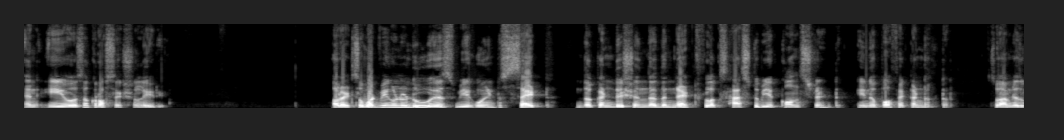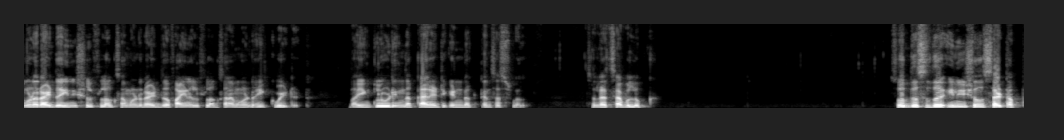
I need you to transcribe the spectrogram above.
and A was the cross sectional area. Alright, so what we are going to do is we are going to set the condition that the net flux has to be a constant in a perfect conductor. So I am just going to write the initial flux, I am going to write the final flux and I am going to equate it by including the kinetic inductance as well. So let us have a look. So this is the initial setup.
